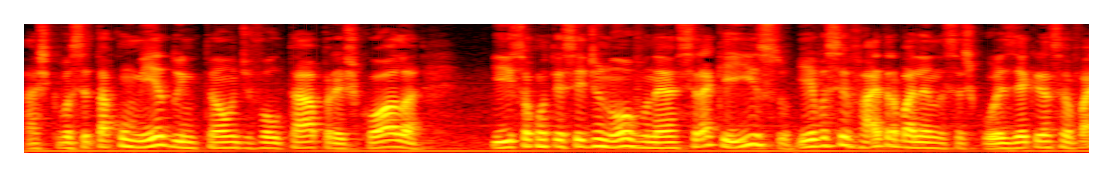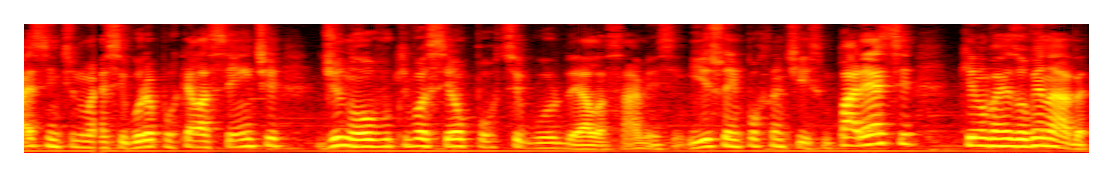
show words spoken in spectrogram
acho que você está com medo então de voltar para a escola e isso acontecer de novo, né? Será que é isso? E aí você vai trabalhando essas coisas e a criança vai se sentindo mais segura porque ela sente de novo que você é o porto seguro dela, sabe? Assim, isso é importantíssimo. Parece que não vai resolver nada,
